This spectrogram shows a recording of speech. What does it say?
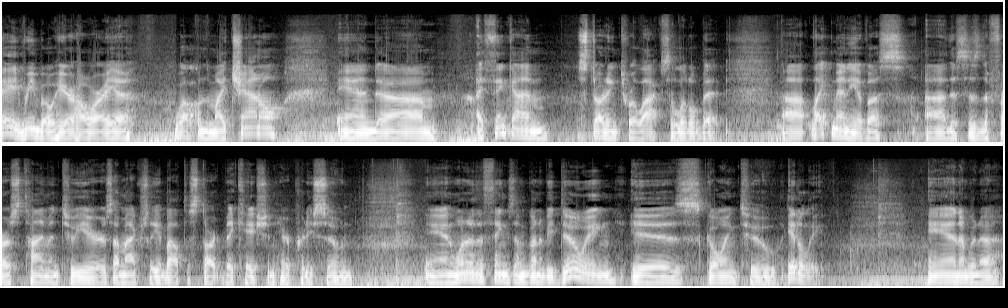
Hey, Rembo here. How are you? Welcome to my channel. And um, I think I'm starting to relax a little bit. Uh, like many of us, uh, this is the first time in two years I'm actually about to start vacation here pretty soon. And one of the things I'm going to be doing is going to Italy. And I'm going to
